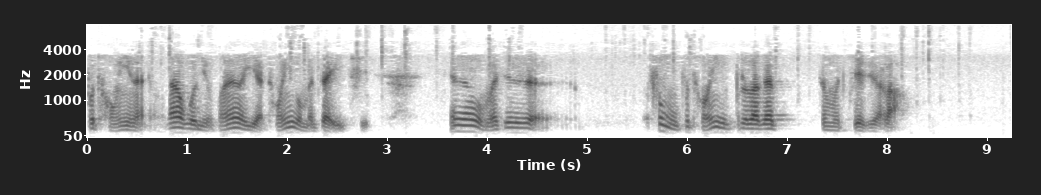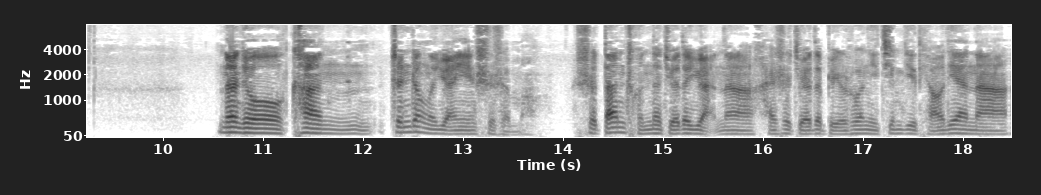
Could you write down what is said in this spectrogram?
不同意那种，但是我女朋友也同意我们在一起。现在我们就是父母不同意，不知道该怎么解决了。那就看真正的原因是什么？是单纯的觉得远呢，还是觉得比如说你经济条件呐、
